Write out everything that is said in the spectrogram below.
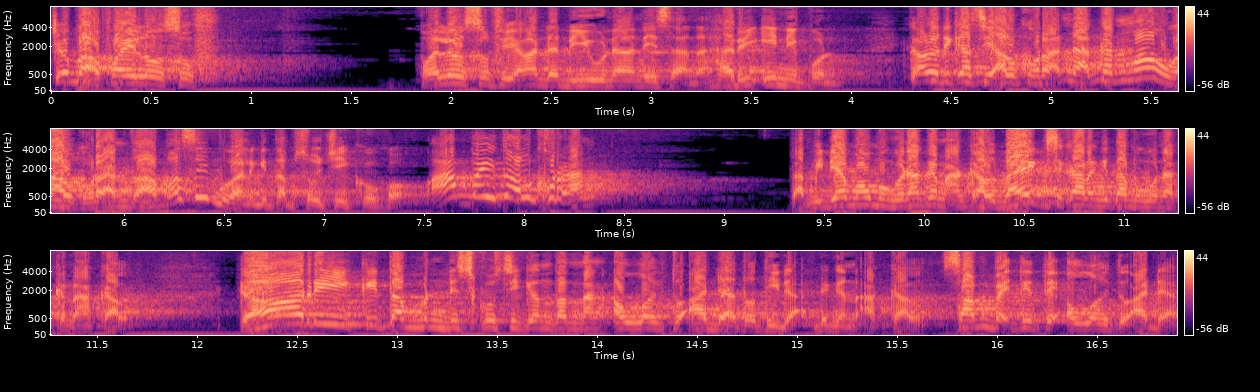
Coba filosof. Filosof yang ada di Yunani sana hari ini pun kalau dikasih Al-Qur'an tidak akan mau. Al-Qur'an itu apa sih? Bukan kitab suci kok. Apa itu Al-Qur'an? Tapi dia mau menggunakan akal baik, sekarang kita menggunakan akal. Dari kita mendiskusikan tentang Allah itu ada atau tidak dengan akal. Sampai titik Allah itu ada.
